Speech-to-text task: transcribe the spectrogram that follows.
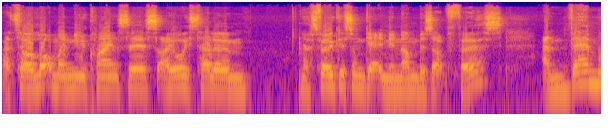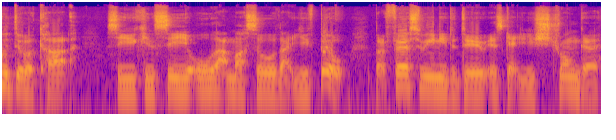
I tell a lot of my new clients this. I always tell them, let's focus on getting your numbers up first, and then we'll do a cut, so you can see all that muscle that you've built. But first, thing we need to do is get you stronger.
